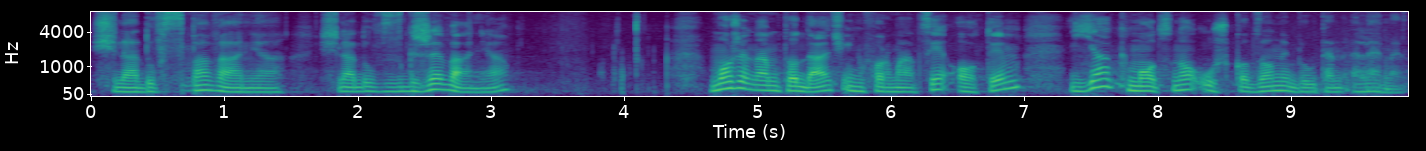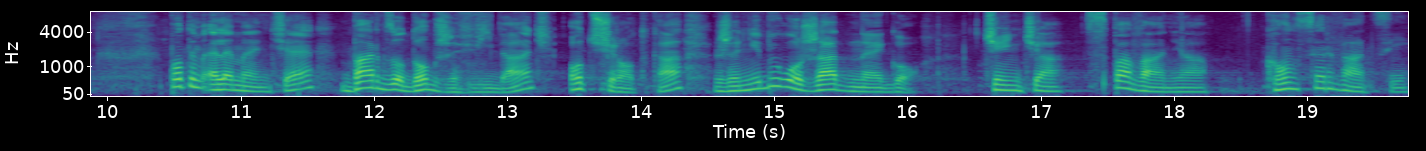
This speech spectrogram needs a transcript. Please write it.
śladów spawania, śladów zgrzewania. Może nam to dać informację o tym, jak mocno uszkodzony był ten element. Po tym elemencie bardzo dobrze widać od środka, że nie było żadnego cięcia, spawania, konserwacji.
